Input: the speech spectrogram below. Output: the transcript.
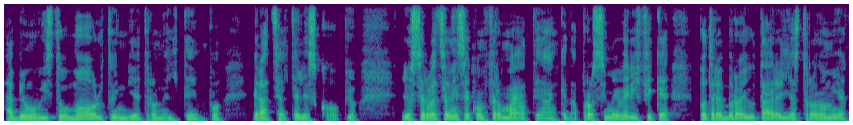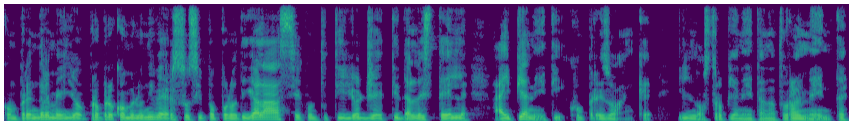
abbiamo visto molto indietro nel tempo grazie al telescopio. Le osservazioni, se confermate anche da prossime verifiche, potrebbero aiutare gli astronomi a comprendere meglio proprio come l'universo si popolò di galassie con tutti gli oggetti dalle stelle ai pianeti, compreso anche il nostro pianeta naturalmente.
